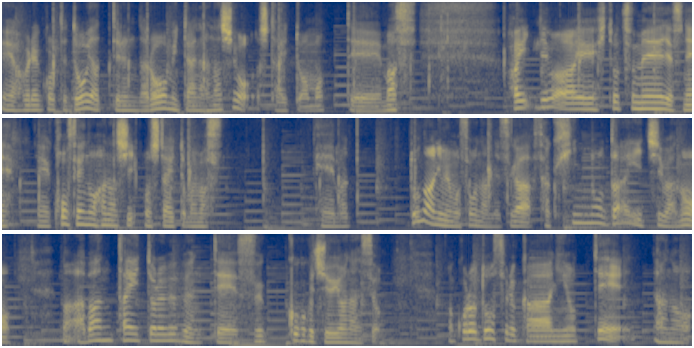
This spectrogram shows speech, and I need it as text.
えーアフレコってどうやってるんだろうみたいな話をしたいと思ってます。はい。では、え1つ目ですね、えー構成のお話をしたいと思います。えーまどのアニメもそうなんですが、作品の第1話の、まアバンタイトル部分ってすっごく重要なんですよ。まこれをどうするかによって、あの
